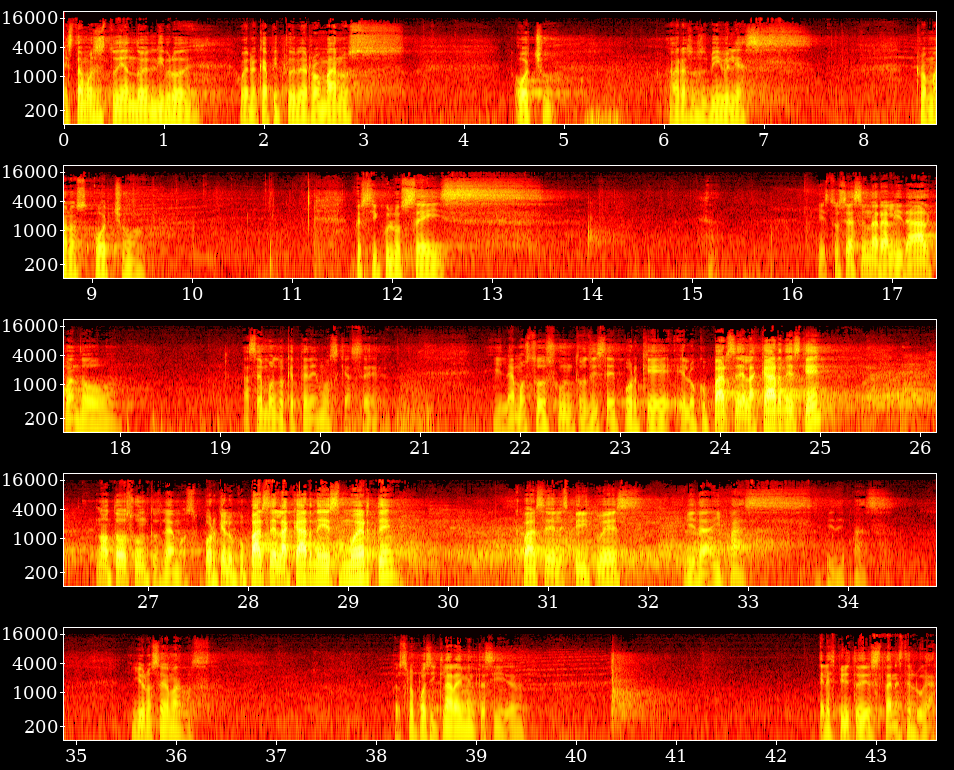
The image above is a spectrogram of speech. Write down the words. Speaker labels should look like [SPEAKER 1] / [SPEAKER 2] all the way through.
[SPEAKER 1] Estamos estudiando el libro de, bueno, el capítulo de Romanos 8. Ahora sus Biblias. Romanos 8, versículo 6. Esto se hace una realidad cuando hacemos lo que tenemos que hacer. Y leamos todos juntos, dice, porque el ocuparse de la carne es qué? No, todos juntos leamos. Porque el ocuparse de la carne es muerte ocuparse del Espíritu es vida y paz. Vida y paz. yo no sé, hermanos. Pues lo decir claramente así. El Espíritu de Dios está en este lugar.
